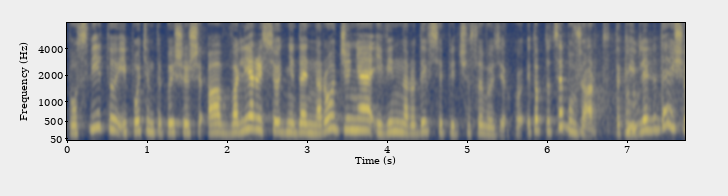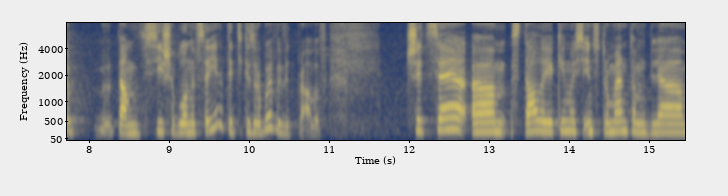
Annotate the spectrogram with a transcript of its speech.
по світу, і потім ти пишеш: а в Валєри сьогодні день народження, і він народився під щасливою зіркою. І тобто, це був жарт такий Мгм. для людей, щоб е, там всі шаблони все є, ти тільки зробив і відправив. Чи це ем, стало якимось інструментом для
